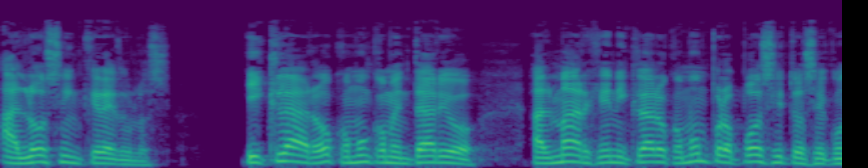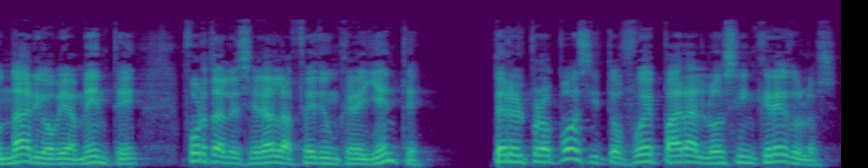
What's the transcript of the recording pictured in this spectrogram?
a los incrédulos. Y claro, como un comentario al margen y claro, como un propósito secundario, obviamente, fortalecerá la fe de un creyente. Pero el propósito fue para los incrédulos.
